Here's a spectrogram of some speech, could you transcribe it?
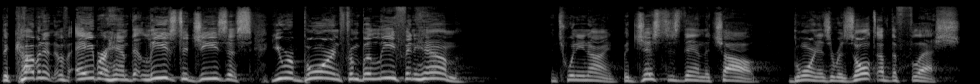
the covenant of Abraham that leads to Jesus. You were born from belief in him. In 29, but just as then the child born as a result of the flesh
